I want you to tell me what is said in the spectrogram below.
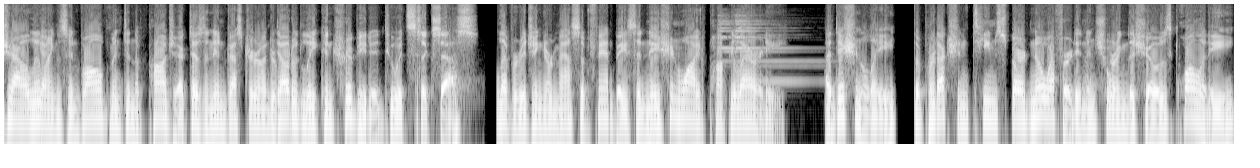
Zhao Liang's involvement in the project as an investor undoubtedly contributed to its success, leveraging her massive fanbase and nationwide popularity. Additionally, the production team spared no effort in ensuring the show's quality,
